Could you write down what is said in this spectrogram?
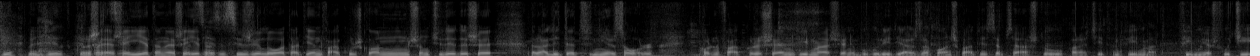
gjithë, për gjithë. Edhe jetën, edhe jetën se si zhvillohet atje në fakt kur shkon në shumë qytete është realitet njerëzor, por në fakt kur e sheh në filma sheh një bukuri të jashtëzakonshme aty sepse ashtu paraqiten filmat. Filmi është fuqi.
